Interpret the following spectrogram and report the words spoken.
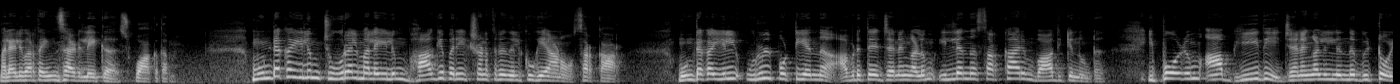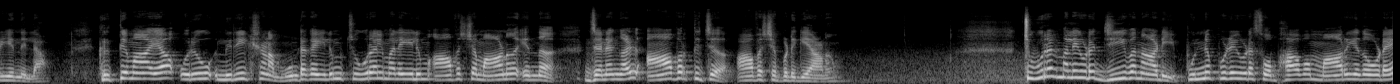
മലയാളി വാർത്ത ഇൻസൈഡിലേക്ക് സ്വാഗതം. മുണ്ടക്കൈയിലും ചൂരൽമലയിലും ഭാഗ്യപരീക്ഷണത്തിന് നിൽക്കുകയാണോ സർക്കാർ? മുണ്ടകയിൽ ഉരുൾപൊട്ടിയെന്ന് അവിടുത്തെ ജനങ്ങളും ഇല്ലെന്ന് സർക്കാരും വാദിക്കുന്നുണ്ട്. ഇപ്പോഴും ആ ഭീതി ജനങ്ങളിൽ നിന്ന് വിട്ടൊഴിയുന്നില്ല. കൃത്യമായ ഒരു നിരീക്ഷണം മുണ്ടകയിലും ചൂരൽമലയിലും ആവശ്യമാണ് എന്ന് ജനങ്ങൾ ആവർത്തിച്ച് ആവശ്യപ്പെടുകയാണ്. ചൂരൽമലയുടെ ജീവനാടി പുന്നപ്പുഴയുടെ സ്വഭാവം മാറിയതോടെ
